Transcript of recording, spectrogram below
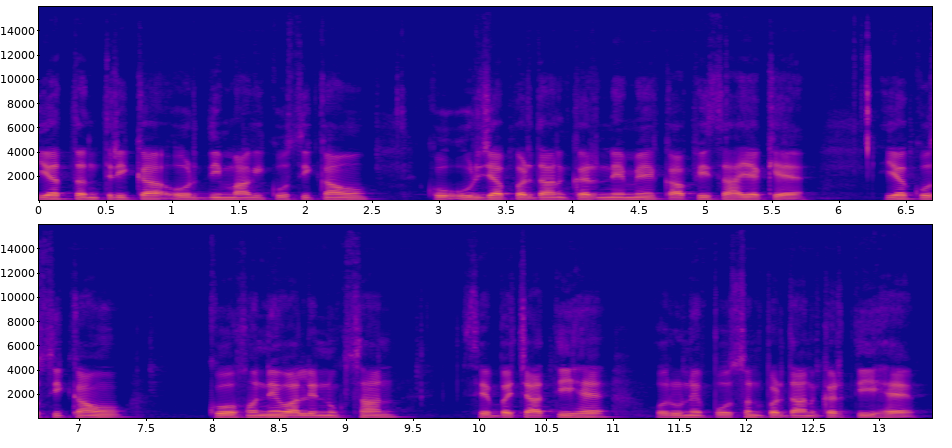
यह तंत्रिका और दिमागी कोशिकाओं को ऊर्जा प्रदान करने में काफ़ी सहायक है। यह कोशिकाओं को होने वाले नुकसान से बचाती है और उन्हें पोषण प्रदान करती है।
